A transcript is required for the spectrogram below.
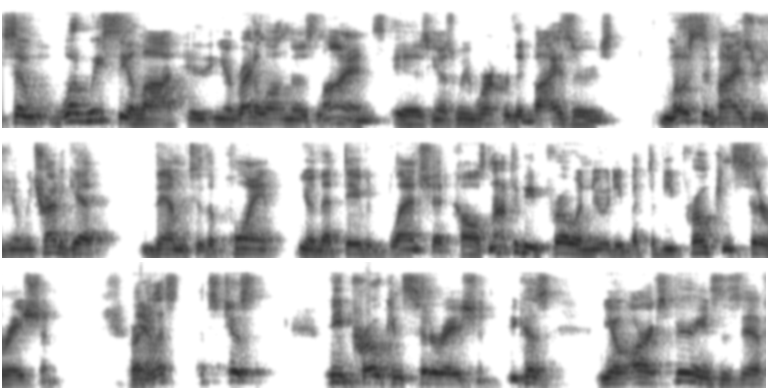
so what we see a lot, is, you know, right along those lines is, you know, as we work with advisors, most advisors, you know, we try to get them to the point, you know, that David Blanchett calls not to be pro annuity, but to be pro consideration. Right. Yeah. Let's let's just be pro consideration because you know our experience is if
